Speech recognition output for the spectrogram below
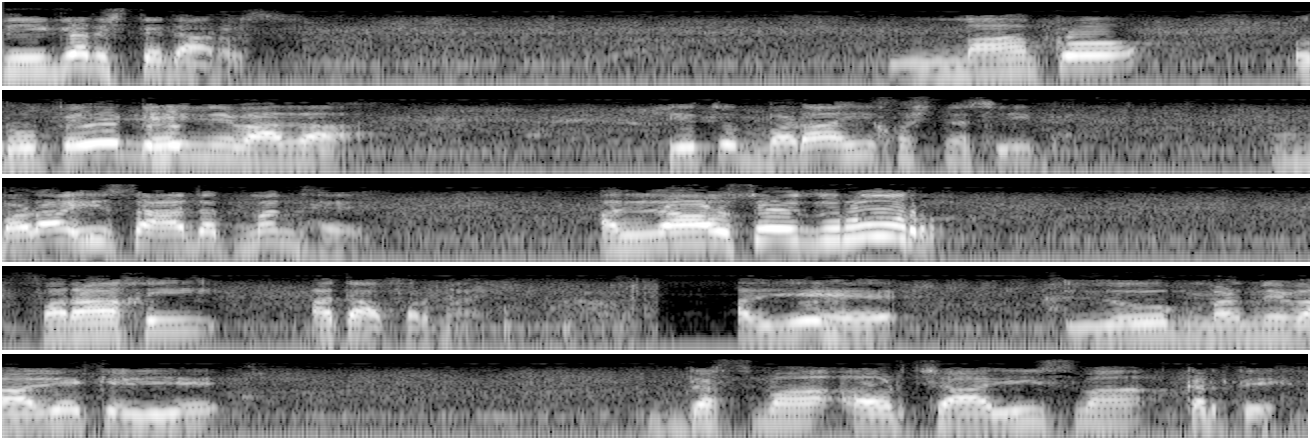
دیگر رشتے داروں سے۔ ماں کو روپے بھیجنے والا یہ تو بڑا ہی خوش نصیب ہے، بڑا ہی سعادت مند ہے۔ اللہ اسے ضرور فراخی عطا فرمائے۔ اور یہ ہے لوگ مرنے والے کے لیے دسواں اور چالیسواں کرتے ہیں۔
